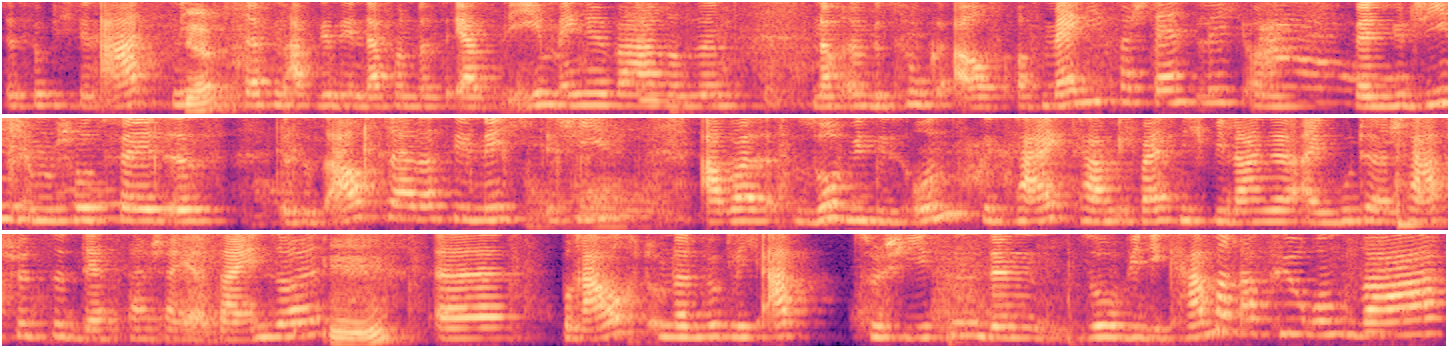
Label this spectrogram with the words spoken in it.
ist wirklich den Arzt nicht Ja. zu treffen, abgesehen davon, dass Ärzte eh Mängelware sind, noch in Bezug auf, auf Maggie verständlich. Und wenn Eugene im Schussfeld ist, ist es auch klar, dass sie nicht schießt. Aber so wie sie es uns gezeigt haben, ich weiß nicht, wie lange ein guter Scharfschütze, der Sascha ja sein soll, äh, braucht, um dann wirklich abzuschießen. Denn so wie die Kameraführung war,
